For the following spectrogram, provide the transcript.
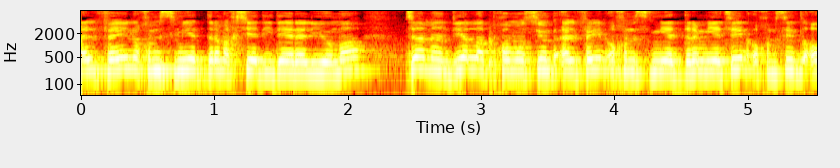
2500 درهم أختي هذه دايرة اليوم الثمن ديال la promotion ب 2500 درهم 250 الاورو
